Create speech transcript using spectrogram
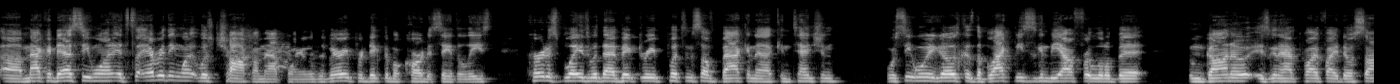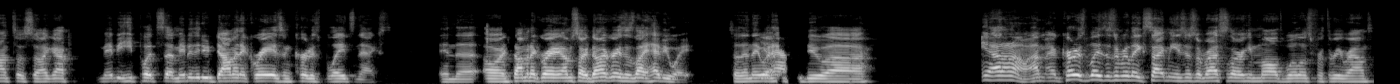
Uh, Makdessi won. It's everything was chalk on that point. It was a very predictable card to say the least. Curtis Blaydes with that victory puts himself back in a contention. We'll see where he goes because the Black Beast is going to be out for a little bit. Ngannou is going to have to probably fight Dos Santos. So I got maybe he puts uh, maybe they do Dominick Reyes and Curtis Blaydes next in the or Dominic Ray. I'm sorry, Dominick Reyes is light heavyweight. So then they yeah. would have to do uh yeah, I don't know. I'm, uh, Curtis Blaydes doesn't really excite me. He's just a wrestler. He mauled Willis for three rounds.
